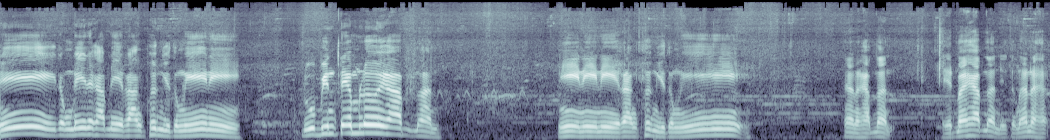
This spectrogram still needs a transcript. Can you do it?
นี่ตรงนี้นะครับ นี่รังพึ่งอยู่ตรงนี้นี่ ดูบินเต็มเลยครับนั่นนี่นี่นี่รังพึ่งอยู่ตรงนี้นั่นนะครับนั่น เห็นไหมครับนั่นอยู่ตรงนั้นนะฮะ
